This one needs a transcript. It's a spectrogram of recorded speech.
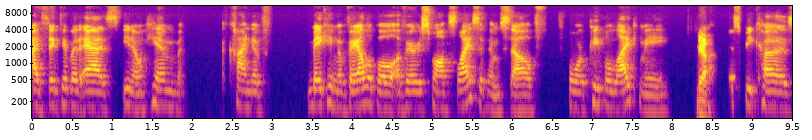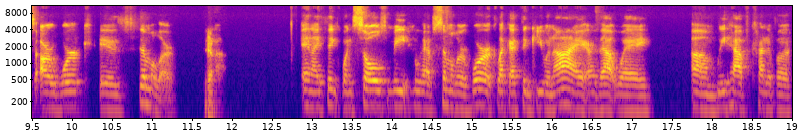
i think of it as you know him kind of making available a very small slice of himself for people like me yeah. just because our work is similar yeah. And I think when souls meet who have similar work, like I think you and I are that way, um, we have kind of a,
